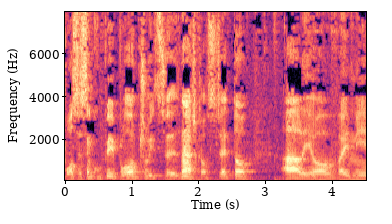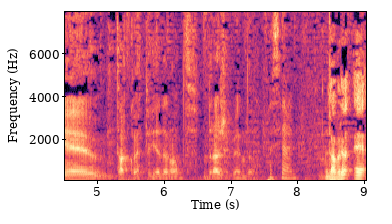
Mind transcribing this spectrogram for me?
posle sam kupio i ploču i sve, znaš, kao sve to, ali ovaj mi je, tako, eto, jedan od dražih bendova. Pa sjajno. dobro, e,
